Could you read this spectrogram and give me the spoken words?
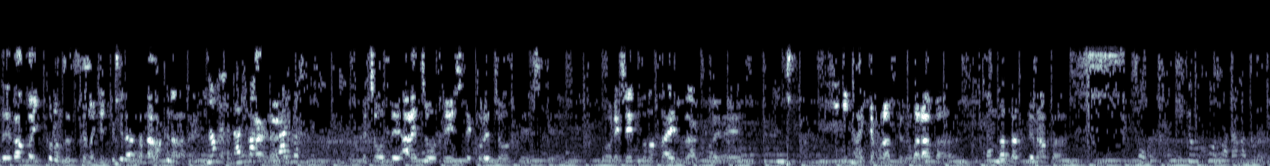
で、なんか一個の図作るのに結局なんか長くならないなんかなりますね。なりますね。で調整、あれ調整して、これ調整して、こうレジェンドのサイズはこれで、右に書いてもらってるのが、なんか、こんなんだってなんか、そうなんですね。結局コードは長くなる。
